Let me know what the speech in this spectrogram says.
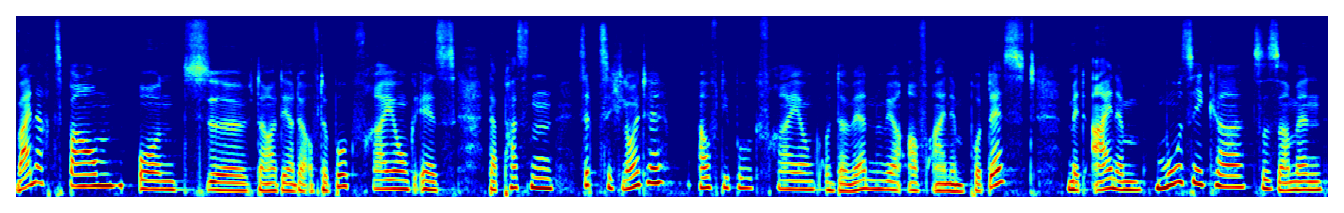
Weihnachtsbaum und äh, da der da auf der Burgfreiung ist, da passen 70 Leute auf die Burgfreiung und da werden wir auf einem Podest mit einem Musiker zusammen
